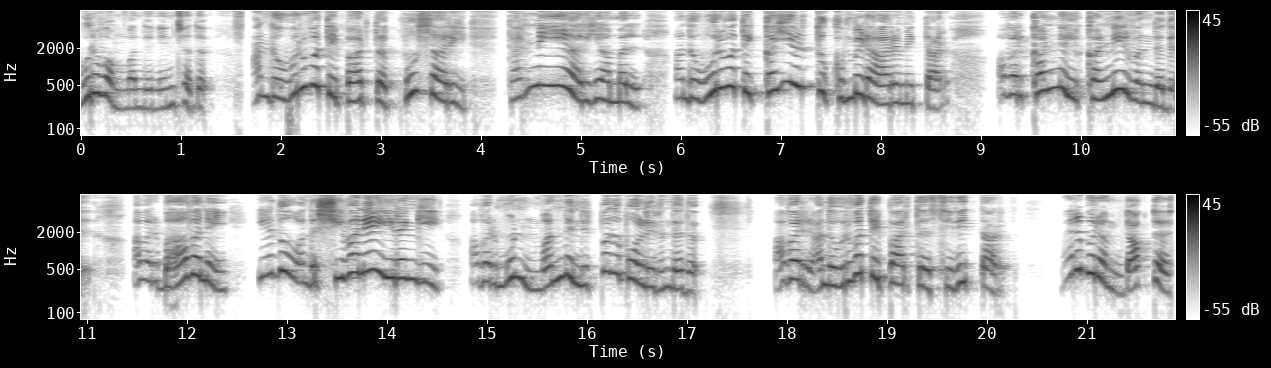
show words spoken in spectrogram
உருவம் வந்து நின்றது. அந்த உருவத்தை பார்த்த பூசாரி தன்னையே அறியாமல் அந்த உருவத்தை கையெடுத்து கும்பிட ஆரம்பித்தார். அவர் கண்ணில் கண்ணீர் வந்தது. அவர் பாவனை ஏதோ அந்த சிவனே இறங்கி அவர் முன் வந்து நிற்பது போல் இருந்தது. அவர் அந்த உருவத்தை பார்த்து சிரித்தார். மறுபுறம் டாக்டர்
